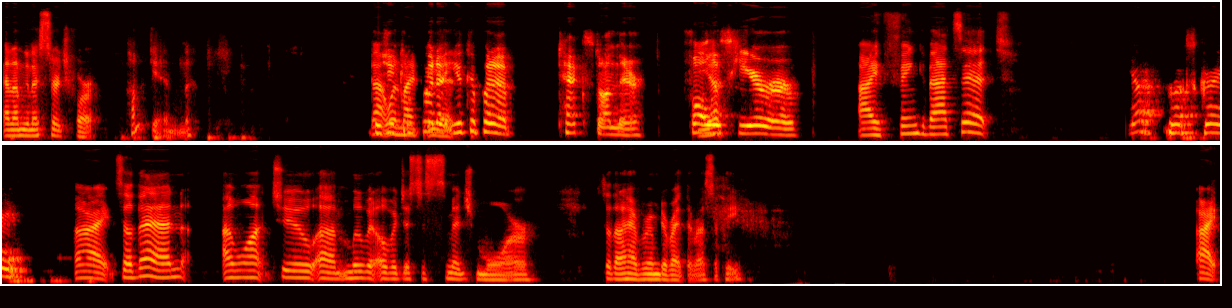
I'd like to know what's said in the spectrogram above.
and I'm going to search for pumpkin. That one might put a, You could put a text on there. Fall yep. is here, or I think that's it. Yep, looks great. All right, so then I want to um, move it over just a smidge more so that I have room to write the recipe. All right,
